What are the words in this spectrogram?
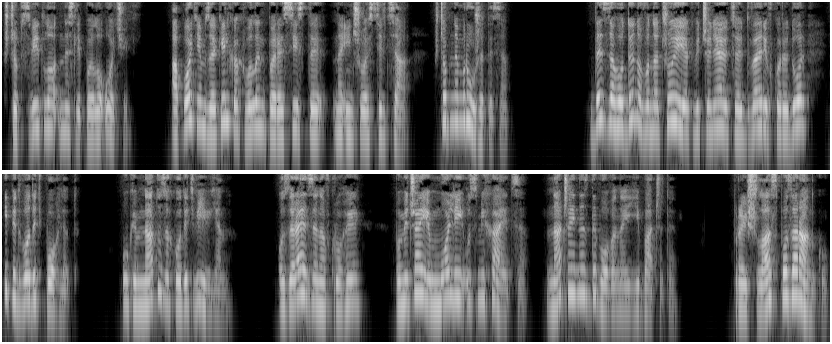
щоб світло не сліпило очі, а потім за кілька хвилин пересісти на іншого стільця, щоб не мружитися. Десь за годину вона чує, як відчиняються двері в коридор і підводить погляд. У кімнату заходить Вів'ян, озирається навкруги, помічає Моллі й усміхається, наче й не здивована її бачити. Прийшла з позаранку,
